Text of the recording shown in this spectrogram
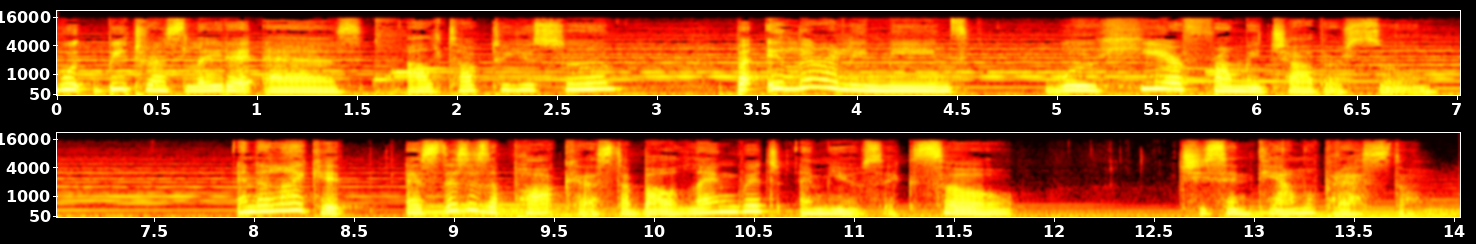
would be translated as I'll talk to you soon, but it literally means we'll hear from each other soon. And I like it, as this is a podcast about language and music, so ci sentiamo presto.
